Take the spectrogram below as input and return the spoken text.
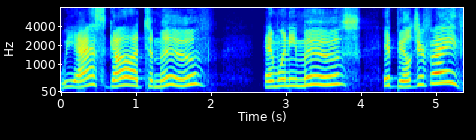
We ask God to move, and when He moves, it builds your faith.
